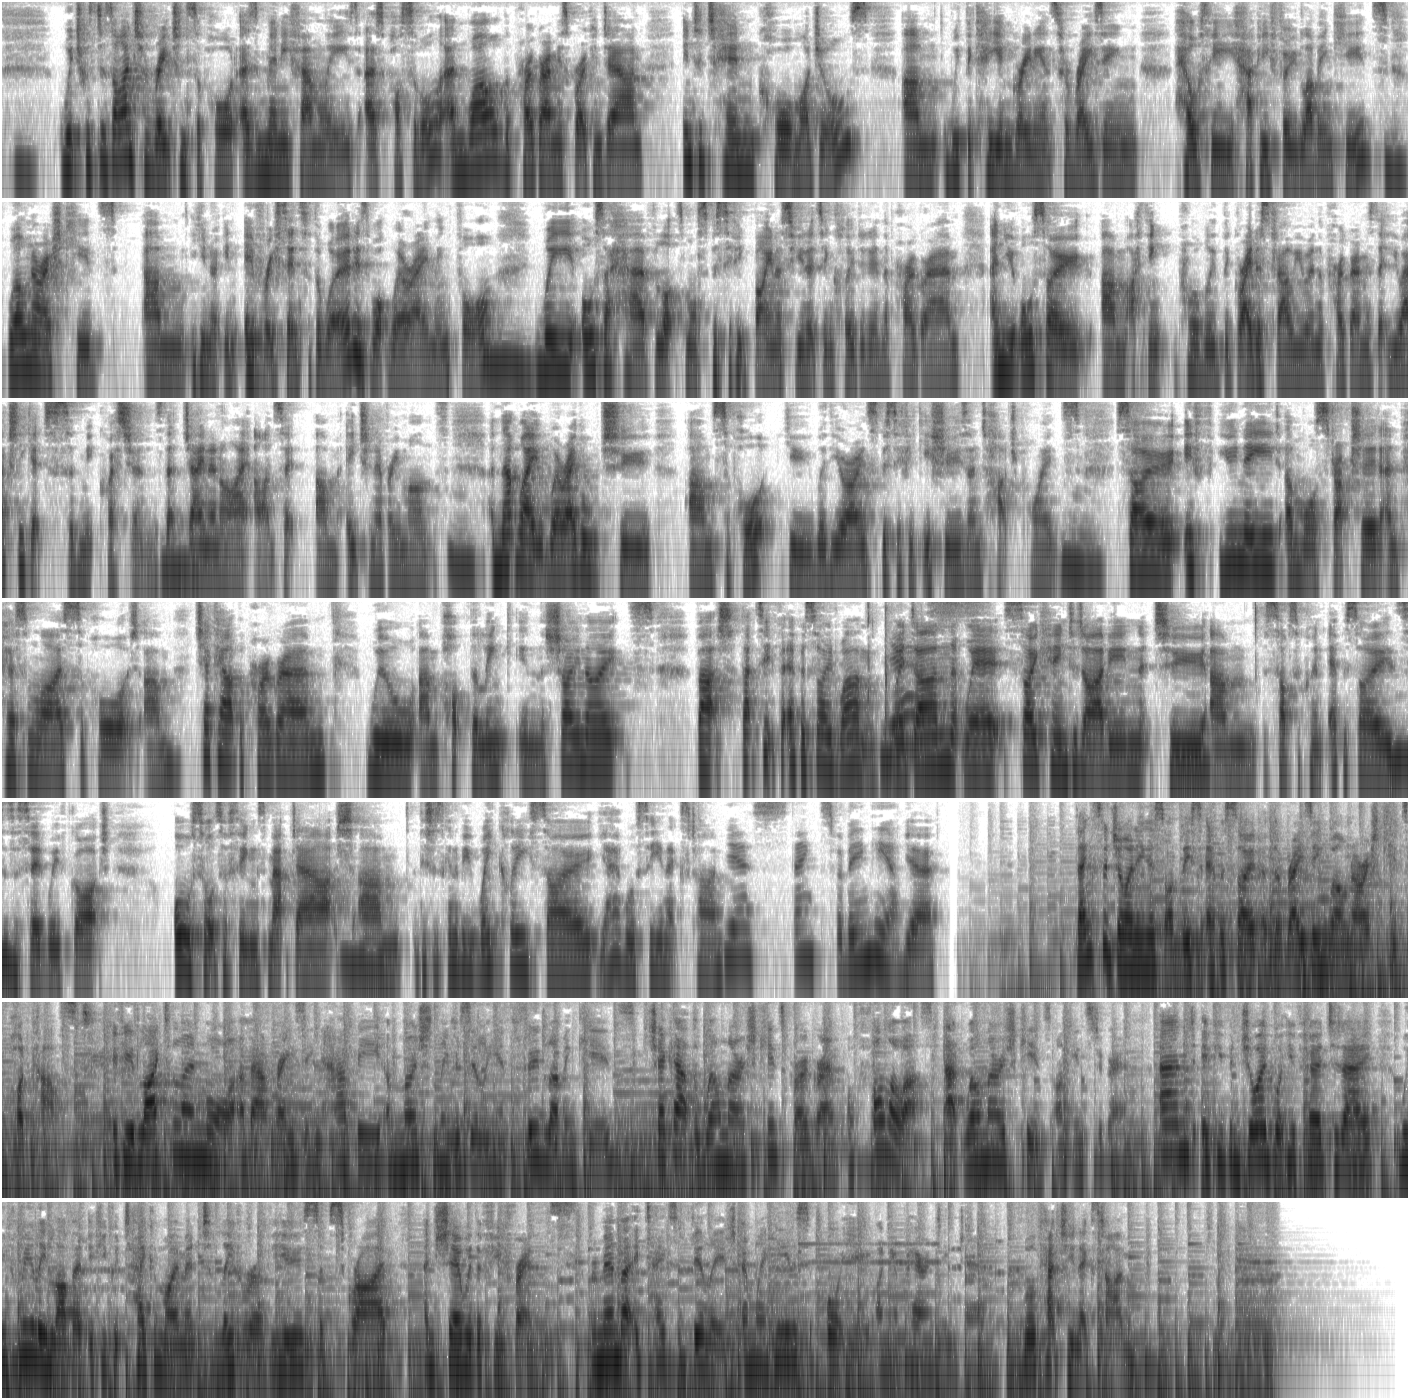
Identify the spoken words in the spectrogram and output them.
which was designed to reach and support as many families as possible. And while the program is broken down into 10 core modules um, with the key ingredients for raising healthy, happy, food loving kids, Mm. well nourished kids. Um, you know, in every sense of the word, is what we're aiming for. Mm. We also have lots more specific bonus units included in the program. And you also, um, I think, probably the greatest value in the program is that you actually get to submit questions that Mm. Jane and I answer um, each and every month. Mm. And that way, we're able to um, support you with your own specific issues and touch points. Mm. So, if you need a more structured and personalized support, um, check out the program. We'll um, pop the link in the show notes. But that's it for episode one. We're done. We're so keen to dive in to Mm. um, subsequent episodes. As I said, we've got all sorts of things mapped out. Mm. Um, this is going to be weekly. So, yeah, we'll see you next time. Yes, thanks for being here. Yeah. Thanks for joining us on this episode of the Raising Well Nourished Kids podcast. If you'd like to learn more about raising happy, emotionally resilient, food loving kids, check out the Well Nourished Kids program or follow us at Well Nourished Kids on Instagram. And if you've enjoyed what you've heard today, we'd really love it if you could take a moment to leave a review, subscribe, and share with a few friends. Remember, it takes a village, and we're here to support you on your parenting journey. We'll catch you next time.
